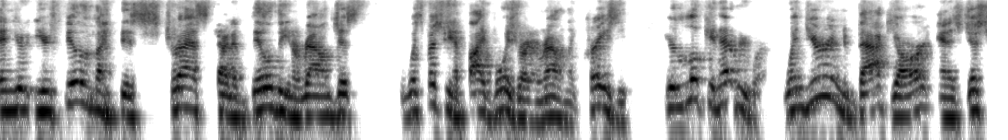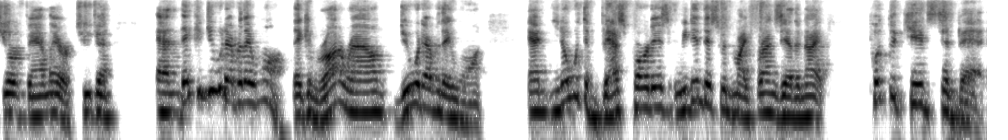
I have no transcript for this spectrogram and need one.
And you're you're feeling like this stress kind of building around just especially you have five boys running around like crazy. You're looking everywhere. When you're in the backyard and it's just your family or two and they can do whatever they want. They can run around, do whatever they want. And you know what the best part is? We did this with my friends the other night. Put the kids to bed.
